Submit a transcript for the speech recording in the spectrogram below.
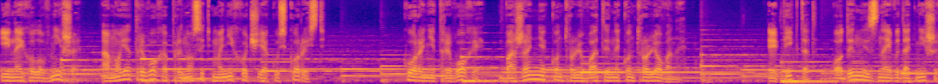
І найголовніше, а моя тривога приносить мені хоч якусь користь. Корені тривоги бажання контролювати неконтрольоване. Епіктет, один із найвидатніших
